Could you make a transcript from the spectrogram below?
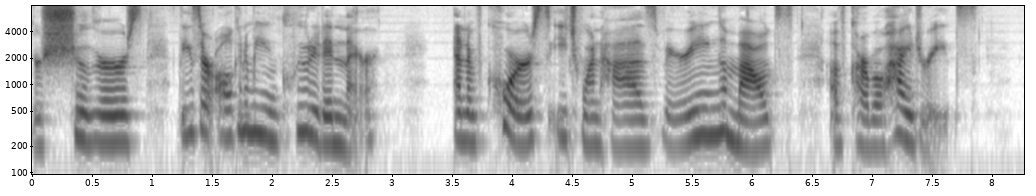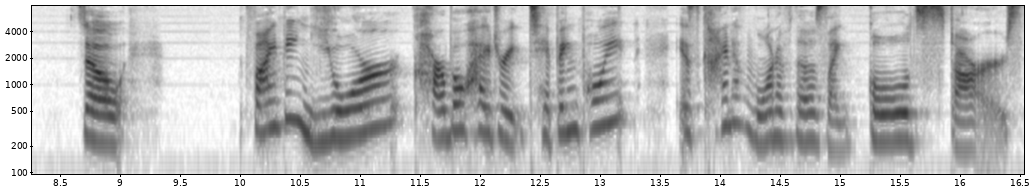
your sugars. These are all going to be included in there. And of course, each one has varying amounts of carbohydrates. So, finding your carbohydrate tipping point is kind of one of those like gold stars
